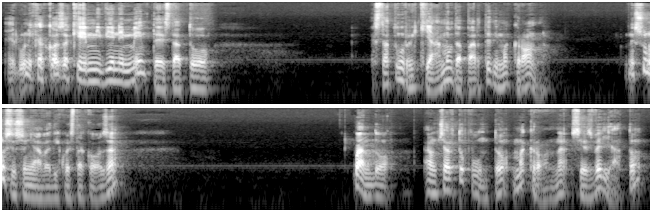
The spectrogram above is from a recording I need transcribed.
E l'unica cosa che mi viene in mente è stato è stato un richiamo da parte di Macron. Nessuno si sognava di questa cosa, quando a un certo punto Macron si è svegliato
